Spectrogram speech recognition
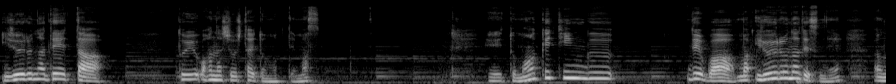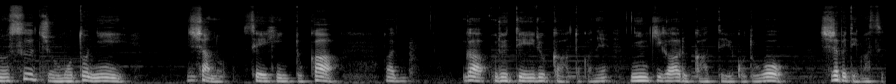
いろいろなデータというお話をしたいと思っています。えーと、マーケティングでは、まあ、いろいろなですねあの数値をもとに自社の製品とか、まあ、が売れているかとかね人気があるかっていうことを調べています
